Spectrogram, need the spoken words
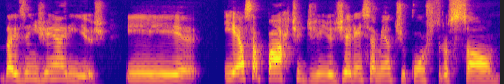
das engenharias. E, e essa parte de gerenciamento de construção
